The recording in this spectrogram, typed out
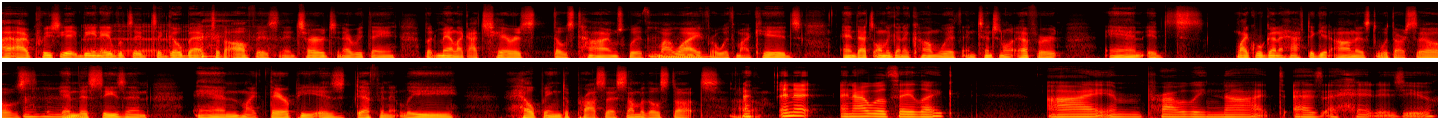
I, I, appreciate being able to to go back to the office and church and everything, but man, like I cherish those times with mm-hmm. my wife or with my kids, and that's only going to come with intentional effort, and it's like we're going to have to get honest with ourselves mm-hmm. in this season, and like therapy is definitely helping to process some of those thoughts. Uh, and it and I will say like I am probably not as ahead as you.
